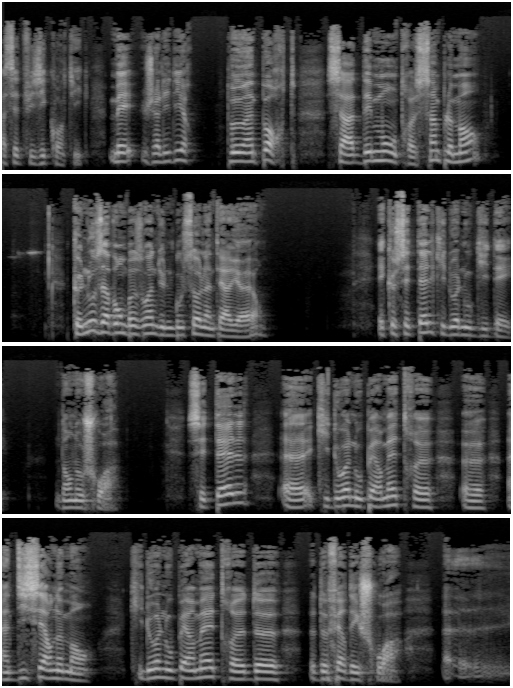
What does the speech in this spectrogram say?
à cette physique quantique. Mais j'allais dire, peu importe, ça démontre simplement que nous avons besoin d'une boussole intérieure et que c'est elle qui doit nous guider dans nos choix. C'est elle euh, qui doit nous permettre euh, un discernement, qui doit nous permettre de, faire des choix. Euh,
